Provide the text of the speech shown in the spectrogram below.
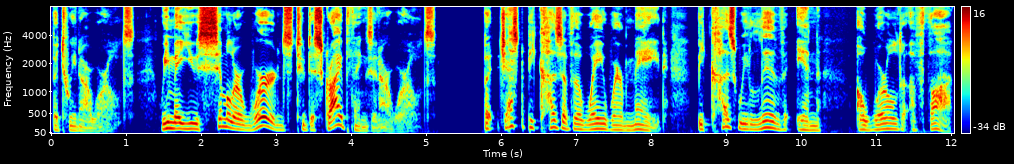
between our worlds. We may use similar words to describe things in our worlds. But just because of the way we're made, because we live in a world of thought,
